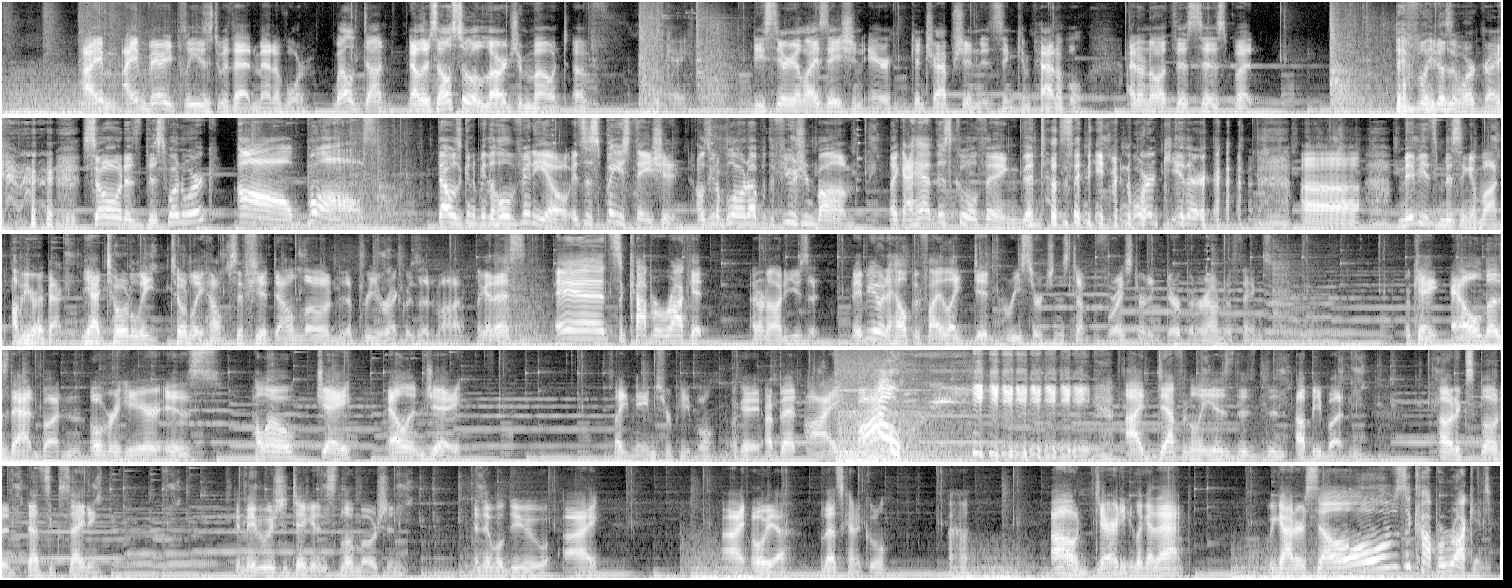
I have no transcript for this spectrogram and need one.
I am I am very pleased with that man of war. Well done. Now there's also a large amount of okay. Deserialization error. Contraption is incompatible. I don't know what this is, but definitely doesn't work right. so does this one work? Oh, balls! That was gonna be the whole video. It's a space station. I was gonna blow it up with a fusion bomb. Like I had this cool thing that doesn't even work either. uh, maybe it's missing a mod. I'll be right back. Yeah, totally, totally helps if you download the prerequisite mod. Look at this. It's a copper rocket. I don't know how to use it. Maybe it would help if I like did research and stuff before I started derping around with things. Okay, L does that button. Over here is, hello, J. L and J. It's like names for people. Okay, I bet I. Oh! I definitely is the, the uppy button. Oh, it exploded. That's exciting. Okay, maybe we should take it in slow motion. And then we'll do I. I. Oh, yeah. Well, that's kind of cool. Uh-huh. Oh, dirty. Look at that. We got ourselves a copper rocket.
